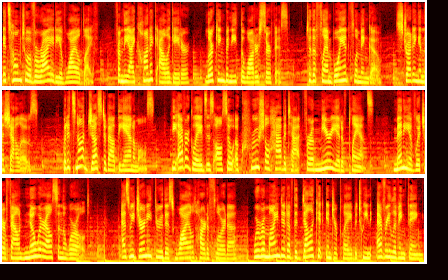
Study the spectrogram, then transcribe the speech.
It's home to a variety of wildlife, from the iconic alligator, lurking beneath the water's surface, to the flamboyant flamingo, strutting in the shallows. But it's not just about the animals. The Everglades is also a crucial habitat for a myriad of plants, many of which are found nowhere else in the world. As we journey through this wild heart of Florida, we're reminded of the delicate interplay between every living thing,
